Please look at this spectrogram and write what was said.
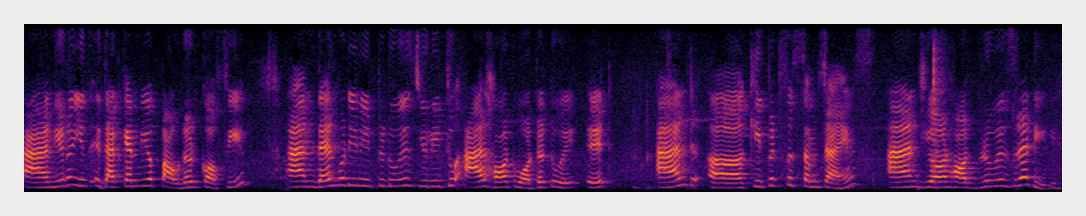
and you know that can be a powdered coffee and then what you need to do is you need to add hot water to it and uh, keep it for some times and your hot brew is ready.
